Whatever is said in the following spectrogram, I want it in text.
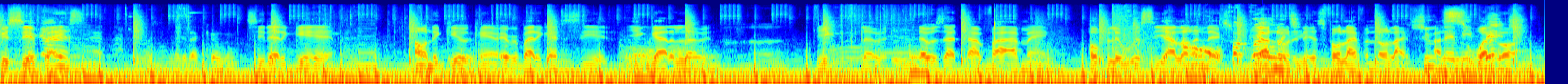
Good shit, Banks. Look at that kill. See that again on the kill cam. Everybody got to see it. You gotta love it. You love it. That was our top five, man. Hopefully we'll see y'all on the Oh, next fuck one. Y'all know what it you? is. For life and no life. Shooting I at me, swear to bitch. God.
